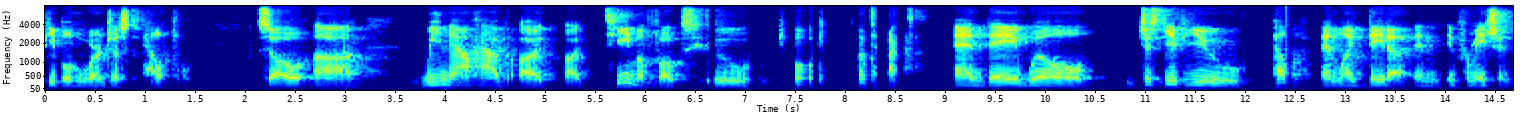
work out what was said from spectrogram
people who are just helpful. So uh, we now have a, a, team of folks who people contact, and they will just give you help and like data and information.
